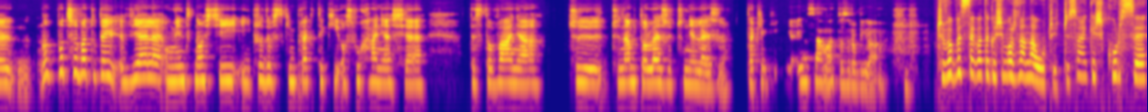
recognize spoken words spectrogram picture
y, no, potrzeba tutaj wiele umiejętności i przede wszystkim praktyki osłuchania się, testowania, czy, czy nam to leży, czy nie leży. Tak jak ja sama to zrobiłam. Czy wobec tego tego się można nauczyć? Czy są jakieś kursy,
